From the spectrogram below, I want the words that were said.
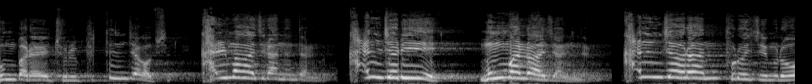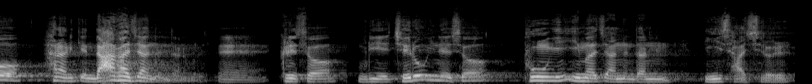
분발하여 주를 붙드는 자가 없습니다. 갈망하지 않는다는 것. 간절히 목말라 하지 않는다는 것. 간절한 부르짐으로 하나님께 나가지 않는다는 거죠. 예. 그래서 우리의 죄로 인해서 부흥이 임하지 않는다는 이 사실을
